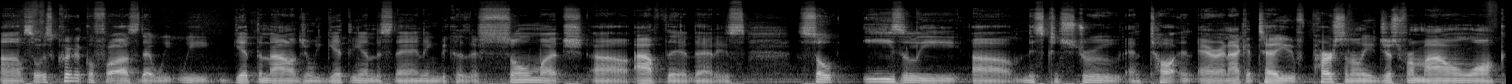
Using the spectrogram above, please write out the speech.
Um, so it's critical for us that we, we get the knowledge and we get the understanding because there's so much uh, out there that is so easily um, misconstrued and taught in error. And I could tell you personally, just from my own walk,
